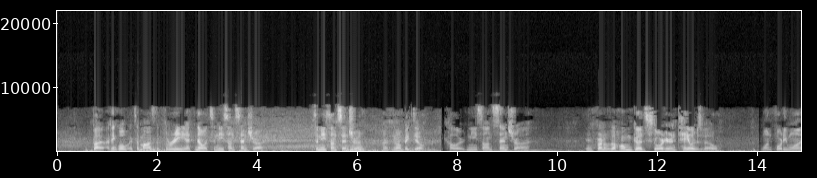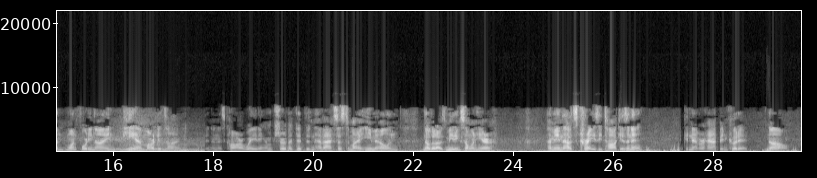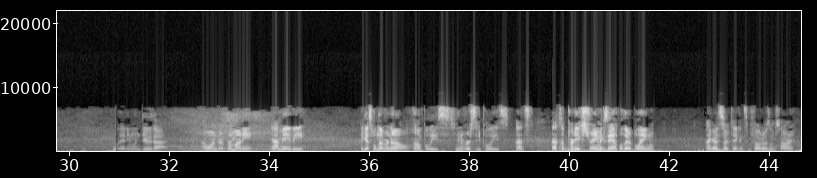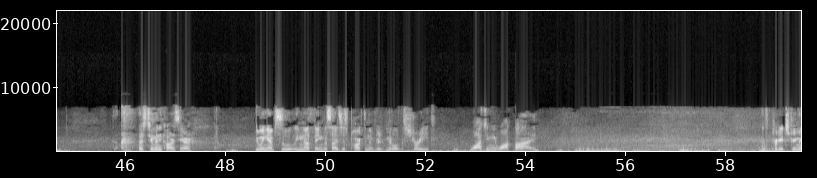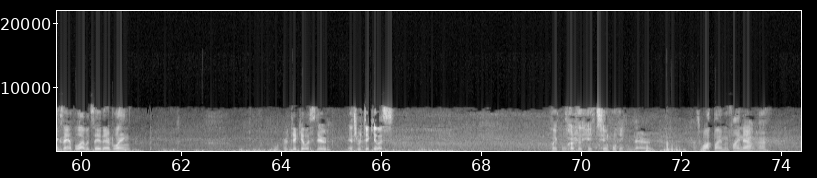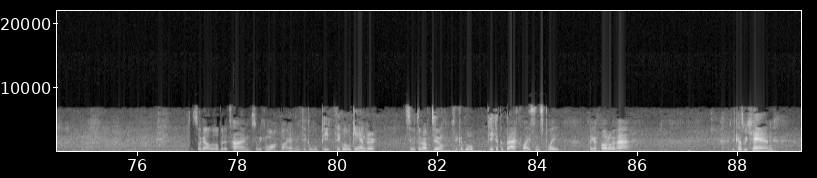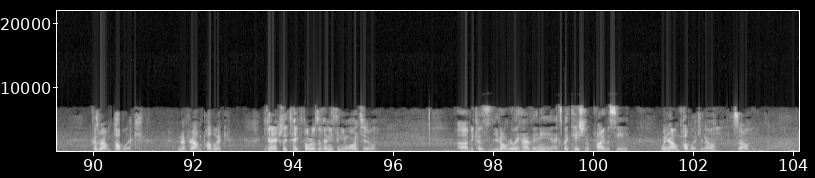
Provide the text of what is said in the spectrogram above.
But I think well, it's a Mazda 3. No, it's a Nissan Sentra. It's a Nissan Sentra. No big deal. Colored Nissan Sentra in front of the home goods store here in Taylorsville. 141, 149 p.m. market time. Been in his car waiting. I'm sure that they didn't have access to my email and know that I was meeting someone here. I mean, that's crazy talk, isn't it? It could never happen, could it? No. Would anyone do that? I wonder. For money? Yeah, maybe. I guess we'll never know, huh, police? University police. That's that's a pretty extreme example there, Bling. I gotta start taking some photos, I'm sorry. There's too many cars here doing absolutely nothing besides just parked in the middle of the street watching me walk by. That's a pretty extreme example, I would say, there, Bling. Ridiculous, dude. It's ridiculous. Like, what are they doing there? Let's walk by them and find out, huh? Still got a little bit of time, so we can walk by them and take a little peek, take a little gander, see what they're up to, take a little peek at the back license plate, take a photo of that. Because we can, because we're out in public. And if you're out in public, you can actually take photos of anything you want to uh, because you don't really have any expectation of privacy when you're out in public, you know? So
